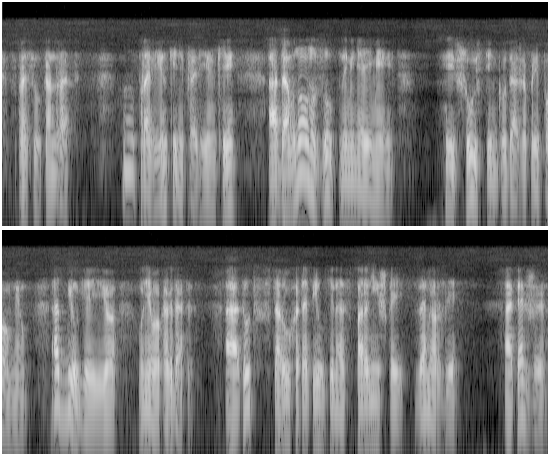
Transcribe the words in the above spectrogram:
— спросил Кондрат. «Ну, провинки, не провинки, а давно он зуб на меня имеет. И Шустеньку даже припомнил. Отбил я ее у него когда-то. А тут старуха Топилкина с парнишкой замерзли». Опять же,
